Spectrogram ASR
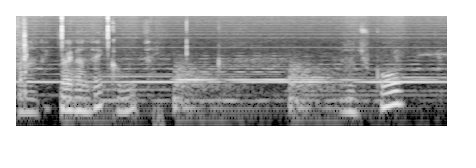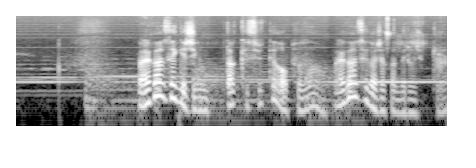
파란색, 빨간색, 검은색? 내려주고. 빨간색이 지금 딱히 쓸 데가 없어서 빨간색을 잠깐 내려줄게요.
